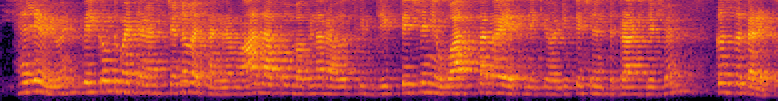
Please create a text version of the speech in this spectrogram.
Hello everyone welcome to my channel steno by Sangram आज आपण बघणार आहोत की डिक्टेशन हे वाचता का येत नाही किंवा डिक्टेशनचं ट्रान्सलेशन कसं करायचं.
